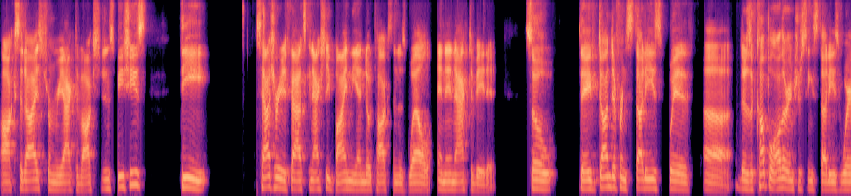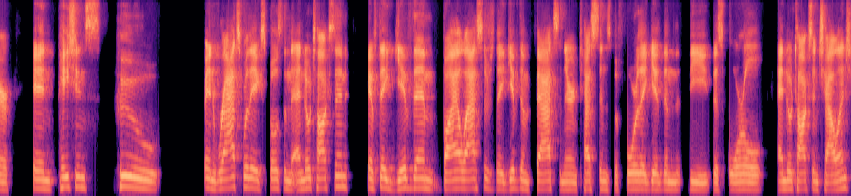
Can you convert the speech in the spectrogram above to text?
oxidized from reactive oxygen species, the saturated fats can actually bind the endotoxin as well and inactivate it. So they've done different studies with, uh, there's a couple other interesting studies where in patients who in rats where they expose them to endotoxin, if they give them bile acids, they give them fats in their intestines before they give them the this oral endotoxin challenge,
